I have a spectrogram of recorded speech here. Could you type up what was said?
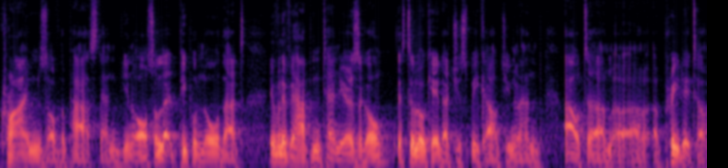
crimes of the past, and you know also let people know that even if it happened 10 years ago, it's still okay that you speak out, you know, and out um, a, a predator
